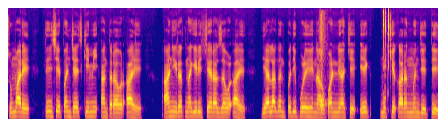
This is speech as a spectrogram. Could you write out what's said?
सुमारे तीनशे पंचेचाळीस किमी अंतरावर आहे आणि रत्नागिरी शहराजवळ आहे. याला गणपतीपुळे हे नाव पाडण्याचे एक मुख्य कारण म्हणजे ते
